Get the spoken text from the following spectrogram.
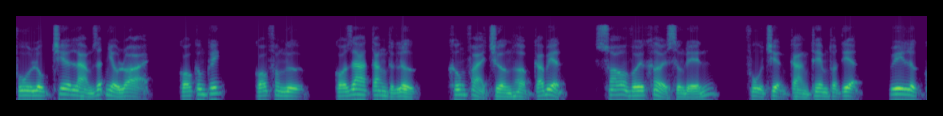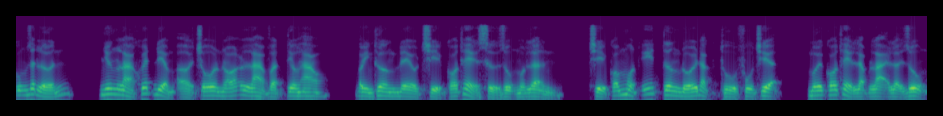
Phù lục chia làm rất nhiều loại, có công kích, có phòng ngự, có gia tăng thực lực, không phải trường hợp cá biệt, so với khởi xướng đến, phụ triện càng thêm thuận tiện, uy lực cũng rất lớn, nhưng là khuyết điểm ở chỗ nó là vật tiêu hao, bình thường đều chỉ có thể sử dụng một lần, chỉ có một ít tương đối đặc thù phụ triện, mới có thể lặp lại lợi dụng,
